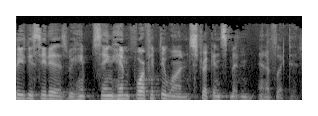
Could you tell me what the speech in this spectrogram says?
Please be seated as we sing hymn 451 Stricken, Smitten, and Afflicted.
